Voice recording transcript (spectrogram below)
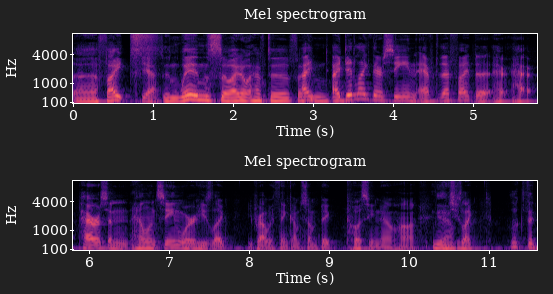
uh, fights Yeah. and wins, so I don't have to I, fucking." I did like their scene after that fight, the ha- ha- Paris and Helen scene, where he's like, you probably think I'm some big pussy now, huh? Yeah. And she's like, look, the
